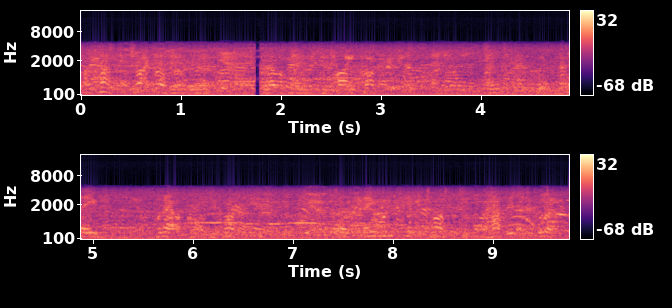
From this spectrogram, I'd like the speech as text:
fantastic track record in developing products. And they've put out quality product. So they wouldn't give it to us until they were happy that it worked.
